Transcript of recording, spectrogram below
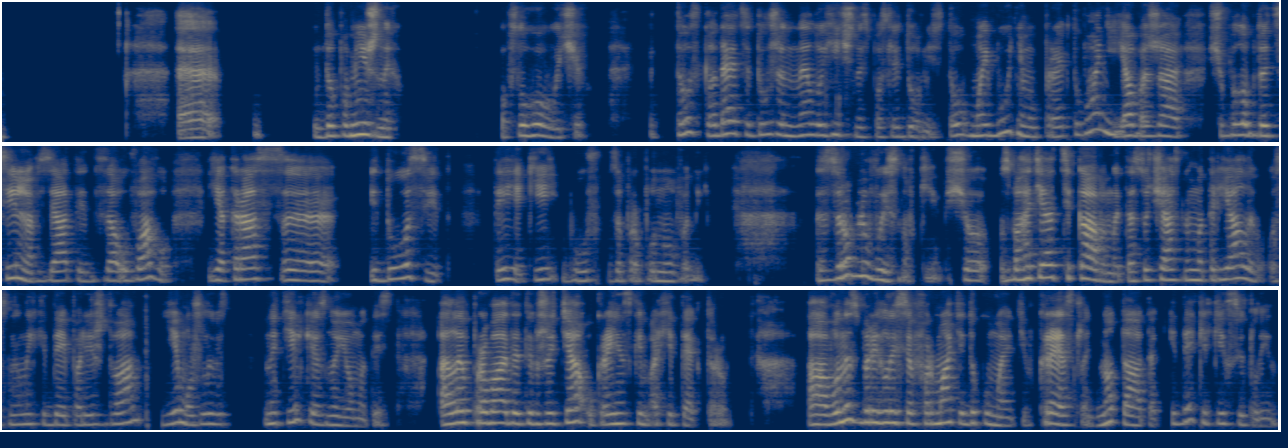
е, допоміжних обслуговуючих, то складається дуже нелогічність послідовність. То в майбутньому проєктуванні я вважаю, що було б доцільно взяти за увагу якраз е, і досвід, той, який був запропонований. Зроблю висновки, що з багаття цікавими та сучасними матеріалами основних ідей Паріж 2 є можливість не тільки ознайомитись, але впровадити в життя українським архітектором. А вони зберіглися в форматі документів, креслень, нотаток і декількох світлин.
